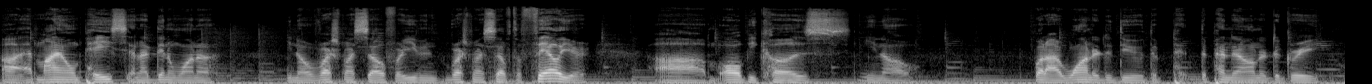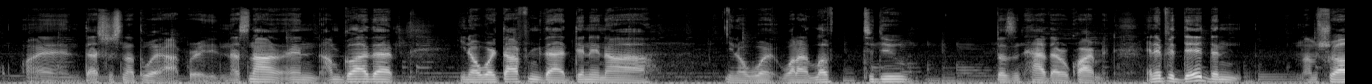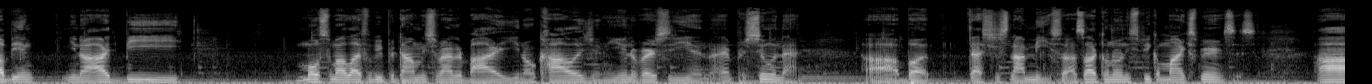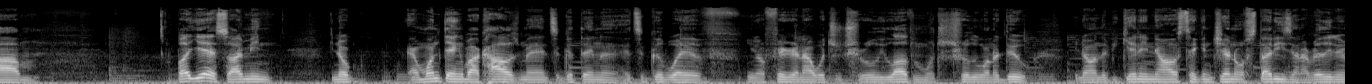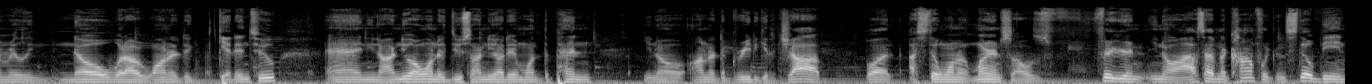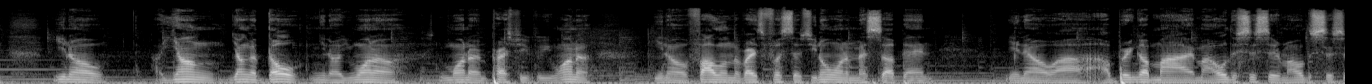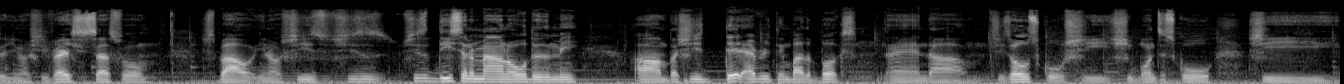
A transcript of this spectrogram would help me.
uh, at my own pace, and I didn't want to, you know, rush myself or even rush myself to failure, um, all because, you know what I wanted to do dep- depending on the degree. And that's just not the way I operated. And that's not, and I'm glad that, you know, worked out for me that didn't, uh, you know, what, what I love to do doesn't have that requirement. And if it did, then I'm sure I'll be in, you know, I'd be, most of my life would be predominantly surrounded by, you know, college and university and, and pursuing that. Uh, but that's just not me. So that's I can only speak on my experiences. Um, but yeah, so I mean, you know, and one thing about college, man, it's a good thing. To, it's a good way of you know figuring out what you truly love and what you truly want to do. You know, in the beginning, I was taking general studies, and I really didn't really know what I wanted to get into. And you know, I knew I wanted to do so. I knew I didn't want to depend, you know, on a degree to get a job, but I still wanted to learn. So I was figuring, you know, I was having a conflict and still being, you know, a young young adult, you know, you wanna you wanna impress people, you wanna, you know, follow in the right footsteps. You don't want to mess up. And you know, uh, I'll bring up my my older sister. My older sister, you know, she's very successful. She's about, you know, she's she's she's a decent amount older than me, um, but she did everything by the books. And um, she's old school. She she went to school. She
